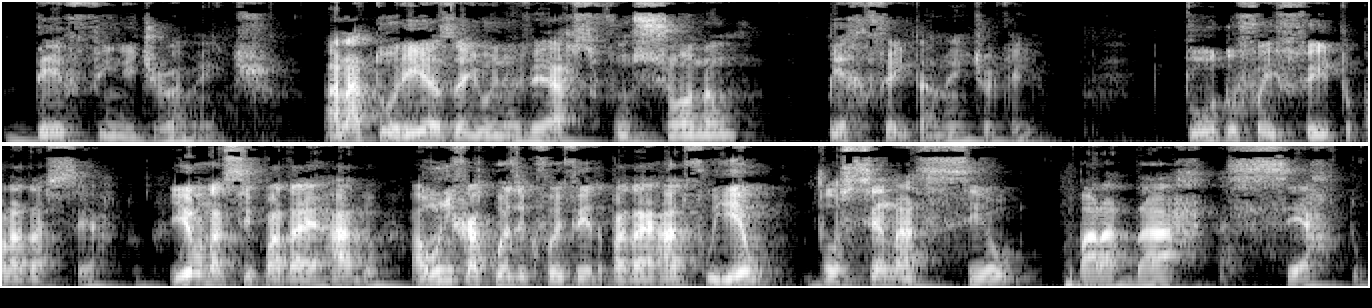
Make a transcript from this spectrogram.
definitivamente. A natureza e o universo funcionam perfeitamente, ok? Tudo foi feito para dar certo. Eu nasci para dar errado? A única coisa que foi feita para dar errado fui eu? Você nasceu para dar certo.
